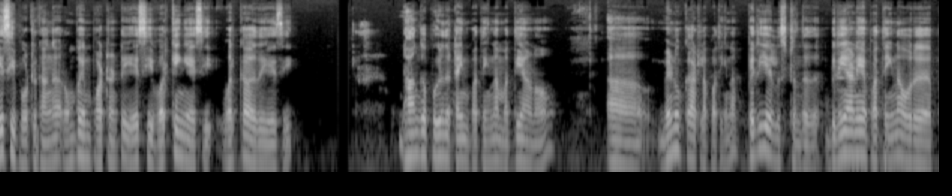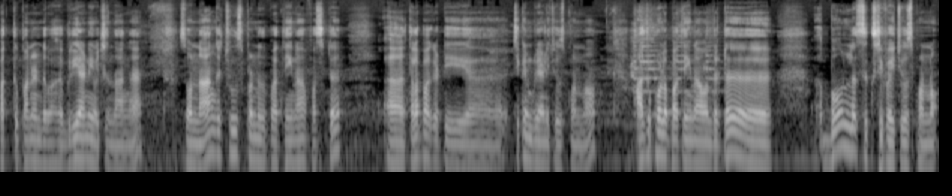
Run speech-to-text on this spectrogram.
ஏசி போட்டிருக்காங்க. ரொம்ப important AC working AC work ஆகுது ஏசி நாங்கள் போயிருந்த டைம் பார்த்திங்கன்னா மத்தியானம் மெனு கார்டில் பார்த்திங்கன்னா பெரிய லிஸ்ட் இருந்தது. பிரியாணியை பார்த்திங்கன்னா ஒரு பத்து பன்னெண்டு வகை பிரியாணி வச்சுருந்தாங்க. ஸோ நாங்கள் சூஸ் பண்ணது பார்த்திங்கன்னா first Thalappakatti chicken biryani choose பண்ணோம். அதுபோல் பார்த்திங்கன்னா வந்துட்டு போன்லெஸ் சிக்ஸ்டி ஃபைவ் சூஸ் பண்ணோம்.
